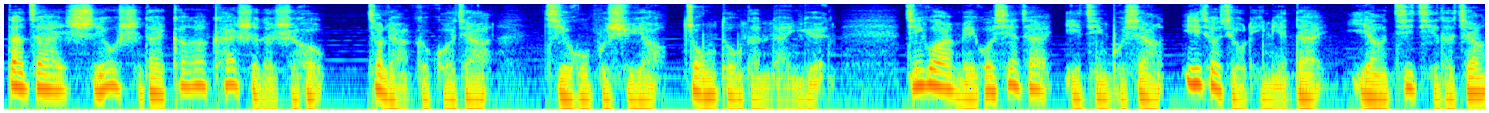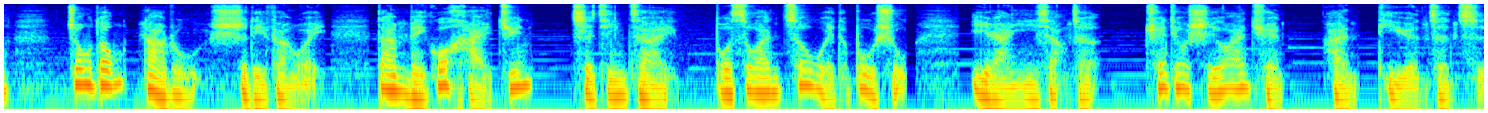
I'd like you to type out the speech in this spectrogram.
但在石油时代刚刚开始的时候，这两个国家几乎不需要中东的能源。尽管美国现在已经不像一九九零年代一样积极地将中东纳入势力范围，但美国海军至今在波斯湾周围的部署，依然影响着全球石油安全和地缘政治。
